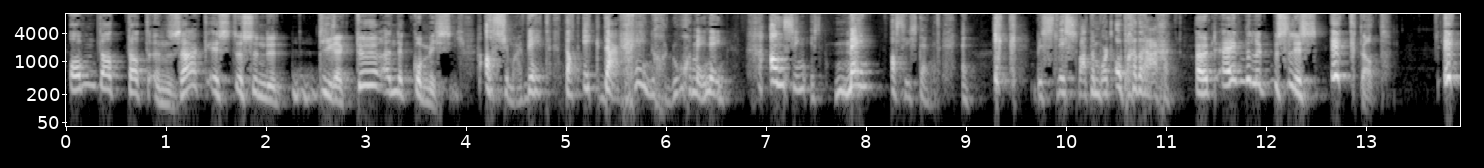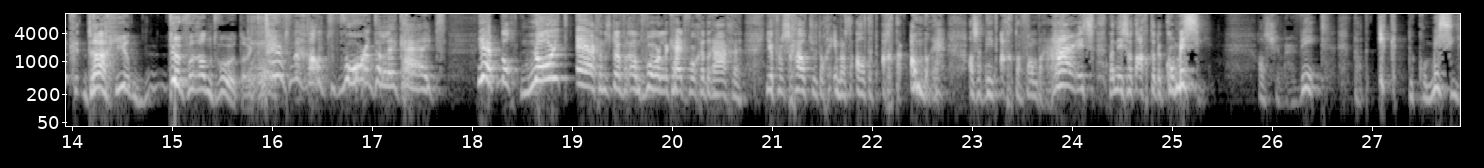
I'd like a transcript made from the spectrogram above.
Omdat dat een zaak is tussen de directeur en de commissie. Als je maar weet dat ik daar geen genoegen mee neem. Ansing is mijn assistent en ik beslis wat hem wordt opgedragen. Uiteindelijk beslis ik dat. Ik draag hier de verantwoordelijkheid. De verantwoordelijkheid! Je hebt nog nooit ergens de verantwoordelijkheid voor gedragen. Je verschuilt je toch immers altijd achter anderen. Als het niet achter Van der Haar is, dan is het achter de commissie. Als je maar weet dat ik de commissie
